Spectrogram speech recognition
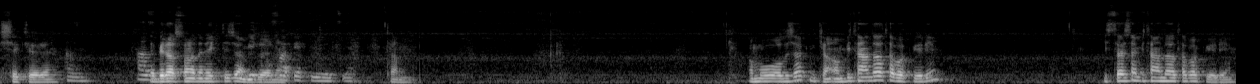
Şekeri. Az, az E, biraz sonradan ekleyeceğim bir üzerine. ufak ekleyeceğim. Tamam. Ama o olacak mı ki? Ama bir tane daha tabak vereyim. İstersen bir tane daha tabak vereyim.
